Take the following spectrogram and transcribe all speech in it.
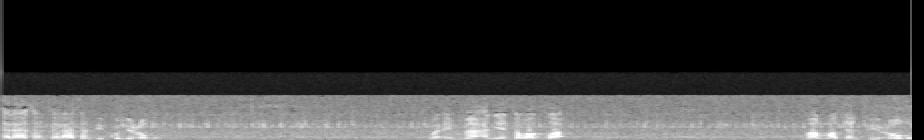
ثلاثا ثلاثا في كل عضو. وإما أن يتوضأ مرة في عضو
